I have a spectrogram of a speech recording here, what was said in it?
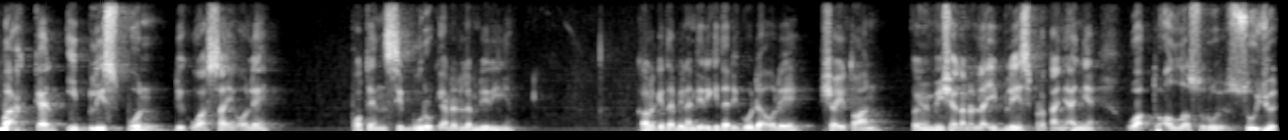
Bahkan iblis pun dikuasai oleh potensi buruk yang ada dalam dirinya. Kalau kita bilang diri kita digoda oleh syaitan, pemimpin syaitan adalah iblis, pertanyaannya, waktu Allah suruh sujud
